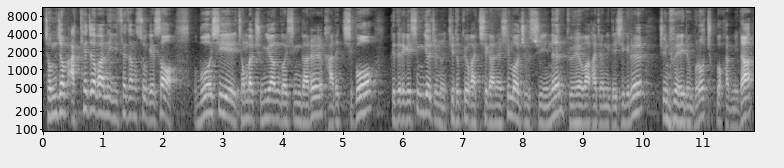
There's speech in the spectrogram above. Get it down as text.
점점 악해져가는 이 세상 속에서 무엇이 정말 중요한 것인가를 가르치고 그들에게 심겨주는 기독교 가치관을 심어줄 수 있는 교회와 가정이 되시기를 주님의 이름으로 축복합니다.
